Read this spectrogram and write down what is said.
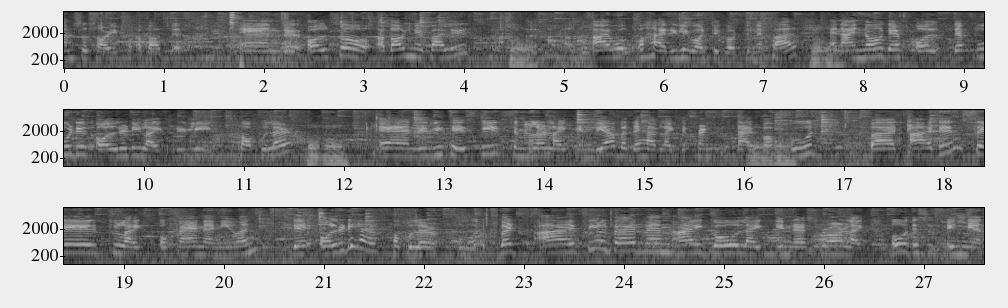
I'm so sorry for, about this. And uh, also about Nepalis, I wo- I really want to go to Nepal, and I know their all their food is already like really popular and really tasty, similar like India, but they have like different type of food. But I didn't say to like offend anyone. They already have popular food, but I feel bad when I go like in restaurant like oh this is Indian.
